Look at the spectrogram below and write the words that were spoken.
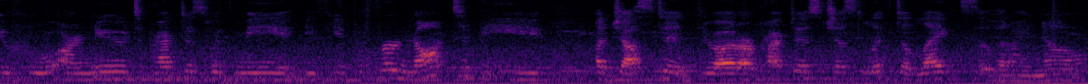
you who are new to practice with me, if you prefer not to be adjusted throughout our practice, just lift a leg so that I know.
